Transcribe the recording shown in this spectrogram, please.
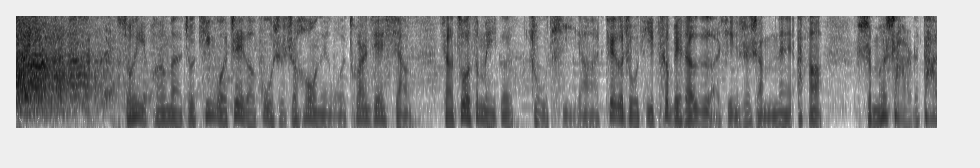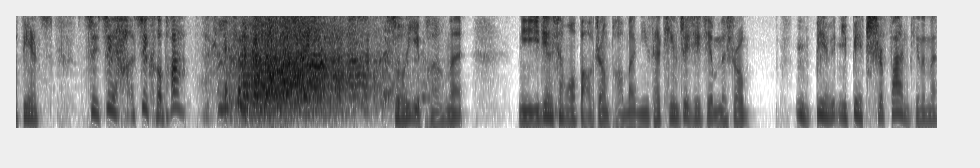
所以朋友们就听过这个故事之后呢，我突然间想想做这么一个主题啊，这个主题特别的恶心，是什么呢？啊，什么色儿的大便最最好最可怕？所以，朋友们，你一定向我保证，朋友们，你在听这期节目的时候，你别你别吃饭，听到没？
